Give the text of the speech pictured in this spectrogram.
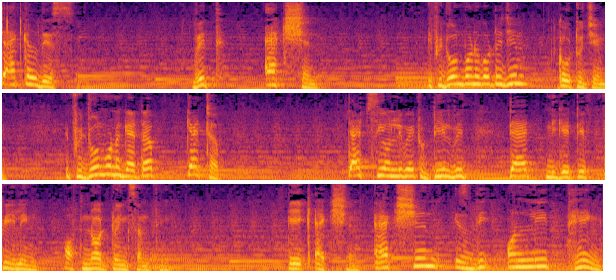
टैकल दिस विथ एक्शन इफ यू डोंट वांट गो टू जिम गो टू जिम इफ यू डोंट वांट गेट अप गेट अप दैट्स द ओनली वे टू डील विथ दैट नेगेटिव फीलिंग ऑफ नॉट डूइंग समथिंग take action. Action is the only thing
